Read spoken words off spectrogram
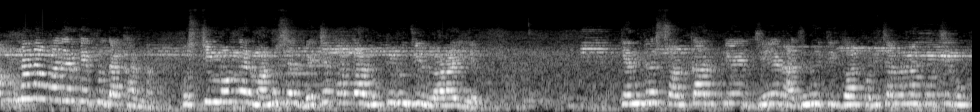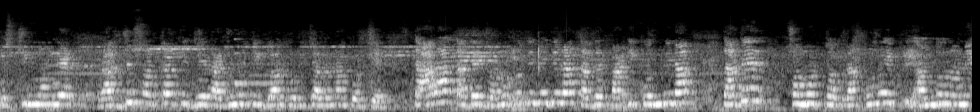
আপনারা আমাদেরকে একটু দেখান না। পশ্চিমবঙ্গের মানুষের বেঁচে থাকা রুটি রুজির লড়াইয়ে কেন্দ্রের সরকারকে যে রাজনৈতিক দল পরিচালনা করছে এবং পশ্চিমবঙ্গের রাজ্য সরকারকে যে রাজনৈতিক দল পরিচালনা করছে, তারা, তাদের জনপ্রতিনিধিরা, তাদের পার্টি কর্মীরা, তাদের সমর্থকরা, কোনো একটি আন্দোলনে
